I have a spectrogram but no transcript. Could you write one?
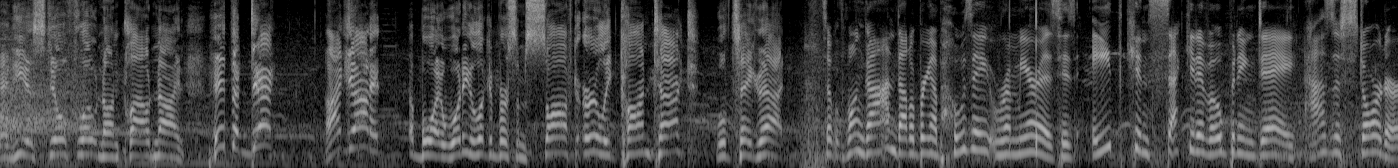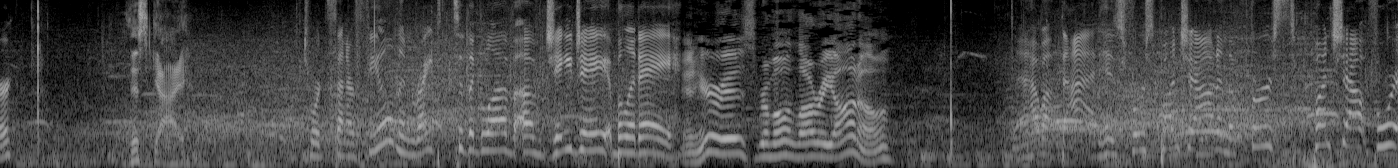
and he is still floating on cloud nine. Hit the deck. I got it. Oh boy, Woody looking for some soft early contact. We'll take that. So with one gone, that'll bring up Jose Ramirez, his eighth consecutive opening day as a starter. This guy. Towards center field and right to the glove of J.J. Bleday. And here is Ramon Laureano. And how about that? His first punch out and the first punch out for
